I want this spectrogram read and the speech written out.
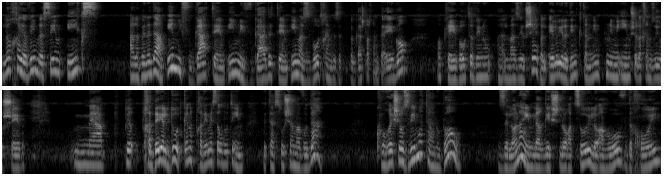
לא חייבים לשים איקס על הבן אדם. אם נפגעתם, אם נבגדתם, אם עזבו אתכם וזה פגש לכם את האגו, אוקיי, בואו תבינו על מה זה יושב, על אילו ילדים קטנים פנימיים שלכם זה יושב, מה... פחדי ילדות, כן, פחדים הישרדותיים, ותעשו שם עבודה. קורה שעוזבים אותנו, בואו. זה לא נעים להרגיש לא רצוי, לא אהוב, דחוי,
